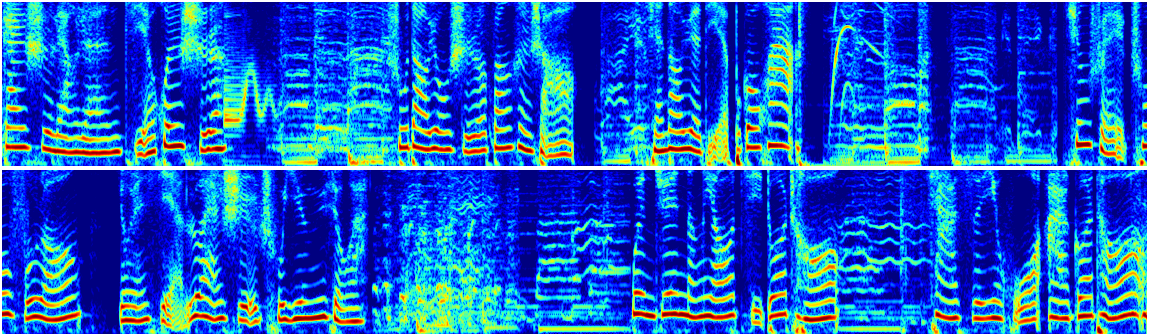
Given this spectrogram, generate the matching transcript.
该是两人结婚时。书到用时方恨少。钱到月底不够花，清水出芙蓉。有人写乱世出英雄啊！问君能有几多愁？恰似一壶二锅头。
